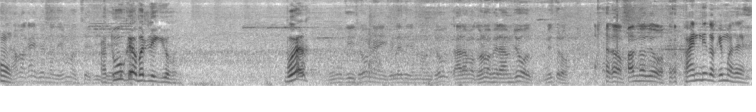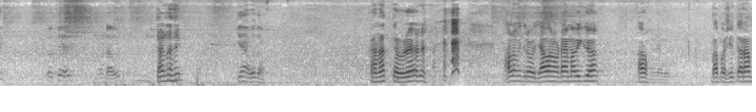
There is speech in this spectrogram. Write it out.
હું? આમાં કાઈ ફેર નથી. એમ જ છે જી તું કે બદલી ગયો? બોલ. હું જી છું ને એ પહેલેથી જ એમ જોઉં તારામાં ઘણો ફેર આમ જો મિત્રો. ફાંદો જો. ફાઇનની તો કિંમત હે. તો છે નો ડાઉટ તા નથી? ક્યાં બતાવ આ નથી કરવું રે રે. હાલો મિત્રો જવાનો ટાઈમ આવી ગયો. હાલો. બાપા સીતારામ.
